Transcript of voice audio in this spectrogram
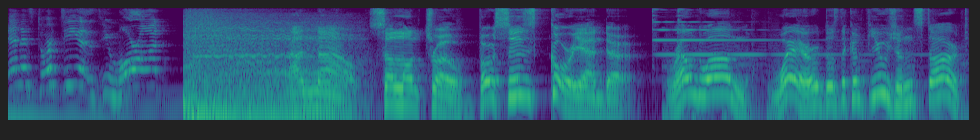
And it's tortillas, you moron. And now, cilantro versus coriander. Round one. Where does the confusion start?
